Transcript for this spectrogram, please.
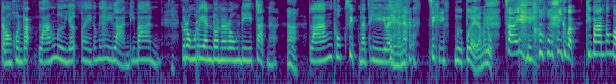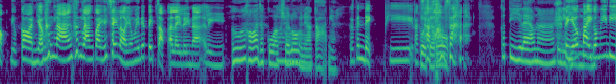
แต่บางคนละล้างมือเยอะไปก็ไม่มีหลานที่บ้าน โรงเรียนรณรงค์ดีจัดนะอะล้างทุกสิบนาทีเลยจริงไหมเนี่ยจริงมือเปื่อยแล้วไหม่ลูกใช่ คือแบบที่บ้านต้องบอกเดี๋ยวก่อนอย่าเพิ่งล้างเพิ่งล้างไปไม่ใช่หรอยังไม่ได้ไปจับอะไรเลยนะอะไรอย่างนี้เออเขาอาจจะกลัวเชื้อโรคอยู่ในอากาศไงก็เป็นเด็กที่รักกลัวษาเชื้อคโรวาคมสะอาด ก็ดีแล้วนะเป็นอีกแต่เยอะมุมไปหนึ่งก็ไม่ดี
